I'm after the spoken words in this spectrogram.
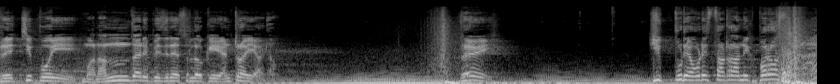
రెచ్చిపోయి మనందరి బిజినెస్లోకి ఎంటర్ అయ్యాడు. రేయ్! ఇప్పుడు ఎవడిస్తాడు నీకు భరోసా?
